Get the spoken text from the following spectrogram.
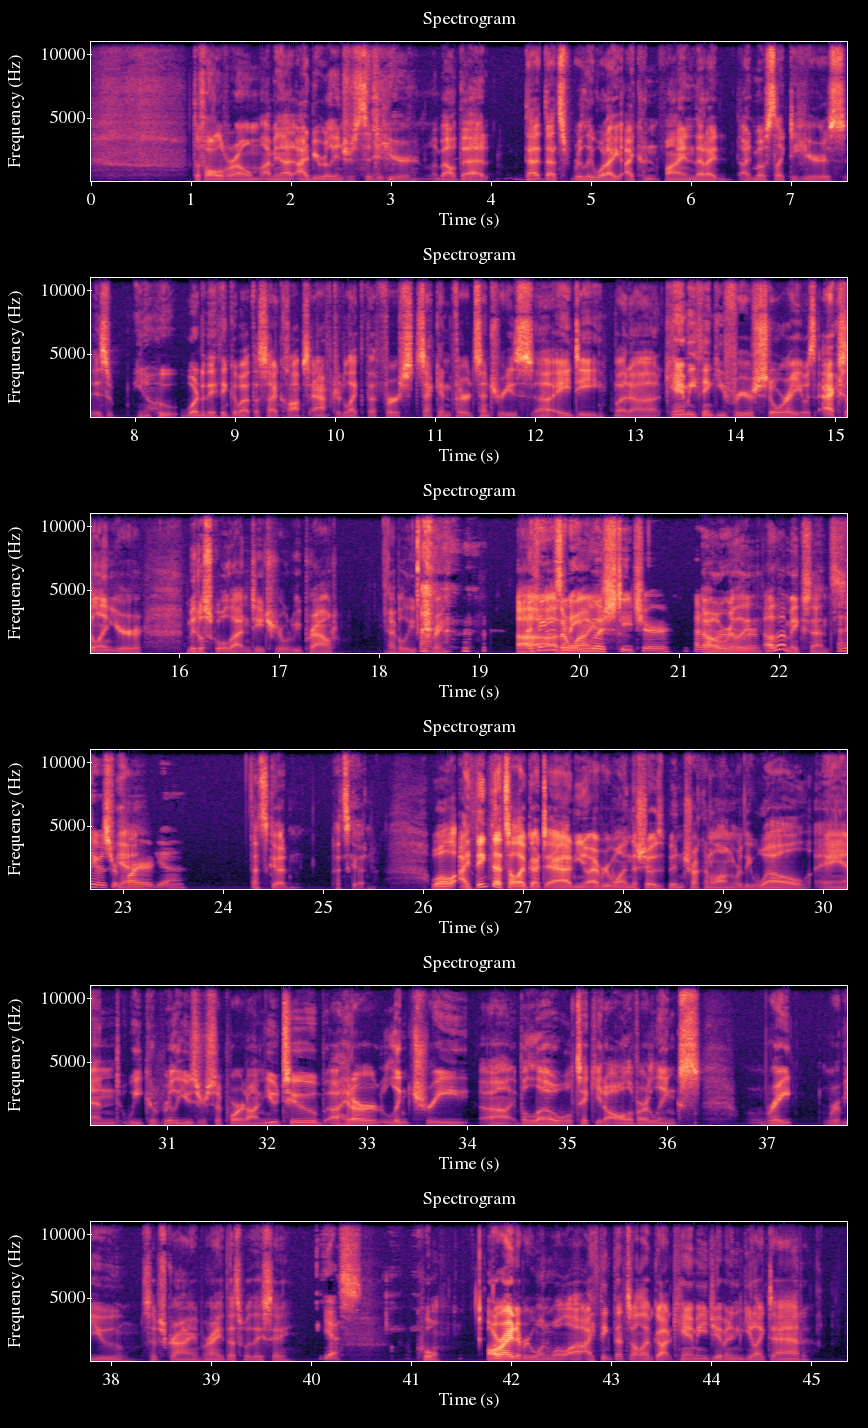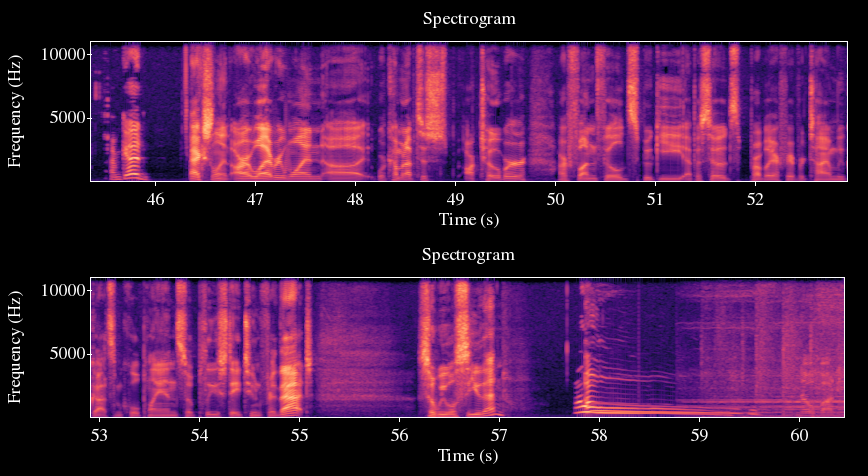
the fall of Rome. I mean, I'd be really interested to hear about that that that's really what I, I couldn't find that I'd, I'd most like to hear is is you know who what do they think about the Cyclops after like the first second third centuries uh, AD but uh, Cami thank you for your story it was excellent your middle school Latin teacher would be proud I believe right I think it was Uh, otherwise- an English teacher. I don't oh remember. really oh that makes sense I think it was Yeah. required. Yeah. That's good. That's good. Well, I think that's all I've got to add. You know, everyone, the show's been trucking along really well, and we could really use your support on YouTube. Uh, hit our link tree uh, below. We'll take you to all of our links. Rate, review, subscribe. Right? That's what they say. Yes. Cool. All right, everyone. Well, uh, I think that's all I've got. Cami, do you have anything you'd like to add? I'm good. Excellent. All right. Well, everyone, uh, we're coming up to October, our fun filled, spooky episodes, probably our favorite time. We've got some cool plans, so please stay tuned for that. So we will see you then. Oh. Nobody.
